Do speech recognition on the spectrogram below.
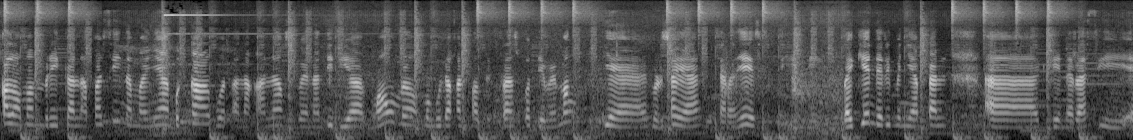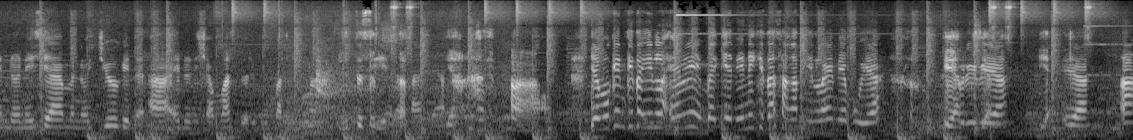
kalau memberikan apa sih namanya bekal buat anak-anak supaya nanti dia mau menggunakan public transport ya memang ya menurut saya caranya ya seperti ini. Bagian dari menyiapkan uh, generasi Indonesia menuju uh, Indonesia Emas 2045 itu sih yang saya ya, ya mungkin kita inline ini bagian ini kita sangat inline ya Bu ya. Iya. ya. Iya. Ya. Ah,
